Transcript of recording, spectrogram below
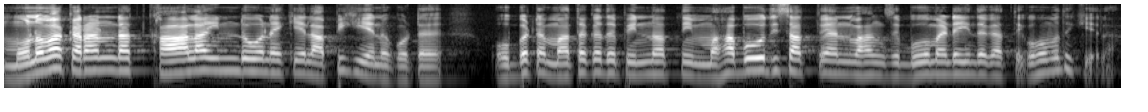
මොනවා කරන්නත් කාලා ඉන්න ඕන කියලා අපි කියනකොට ඔබට මතකද පින්වත්නි මහබෝධිසත්වයන් වහන්සේ බෝමැඩ ඉඳගත්තේ කොහොමද කියලා.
